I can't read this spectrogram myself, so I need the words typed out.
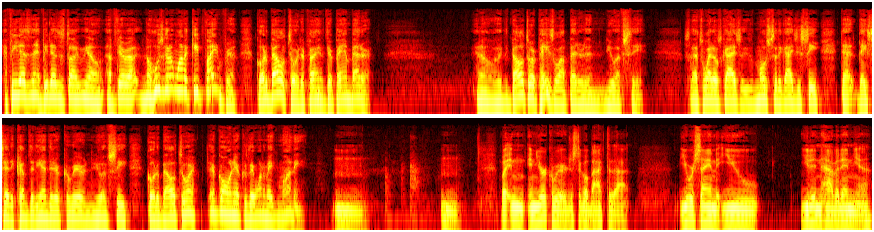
if he doesn't. If he doesn't start, you know, if they're uh, no, who's going to want to keep fighting for him? Go to Bellator. They're paying. They're paying better. You know, Bellator pays a lot better than UFC. So that's why those guys, most of the guys you see that they say they come to the end of their career in the UFC, go to Bellator. They're going there because they want to make money. but in in your career just to go back to that you were saying that you you didn't have it in you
